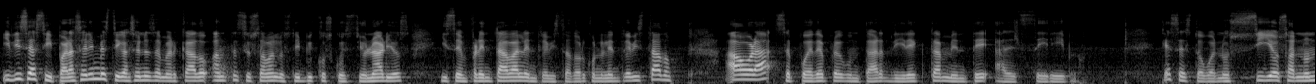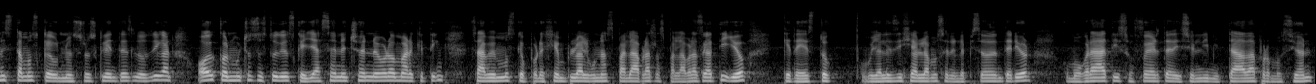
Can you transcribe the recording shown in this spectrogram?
Y dice así, para hacer investigaciones de mercado antes se usaban los típicos cuestionarios y se enfrentaba el entrevistador con el entrevistado. Ahora se puede preguntar directamente al cerebro. ¿Qué es esto? Bueno, sí, o sea, no necesitamos que nuestros clientes los digan. Hoy con muchos estudios que ya se han hecho en neuromarketing, sabemos que, por ejemplo, algunas palabras, las palabras gatillo, que de esto como ya les dije, hablamos en el episodio anterior, como gratis, oferta, edición limitada, promoción,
